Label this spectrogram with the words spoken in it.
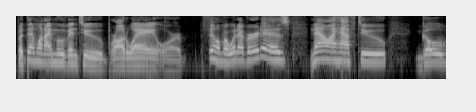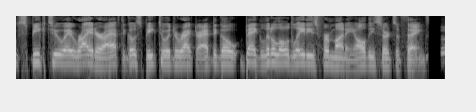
But then when I move into Broadway or film or whatever it is, now I have to go speak to a writer. I have to go speak to a director. I have to go beg little old ladies for money, all these sorts of things. Uh,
